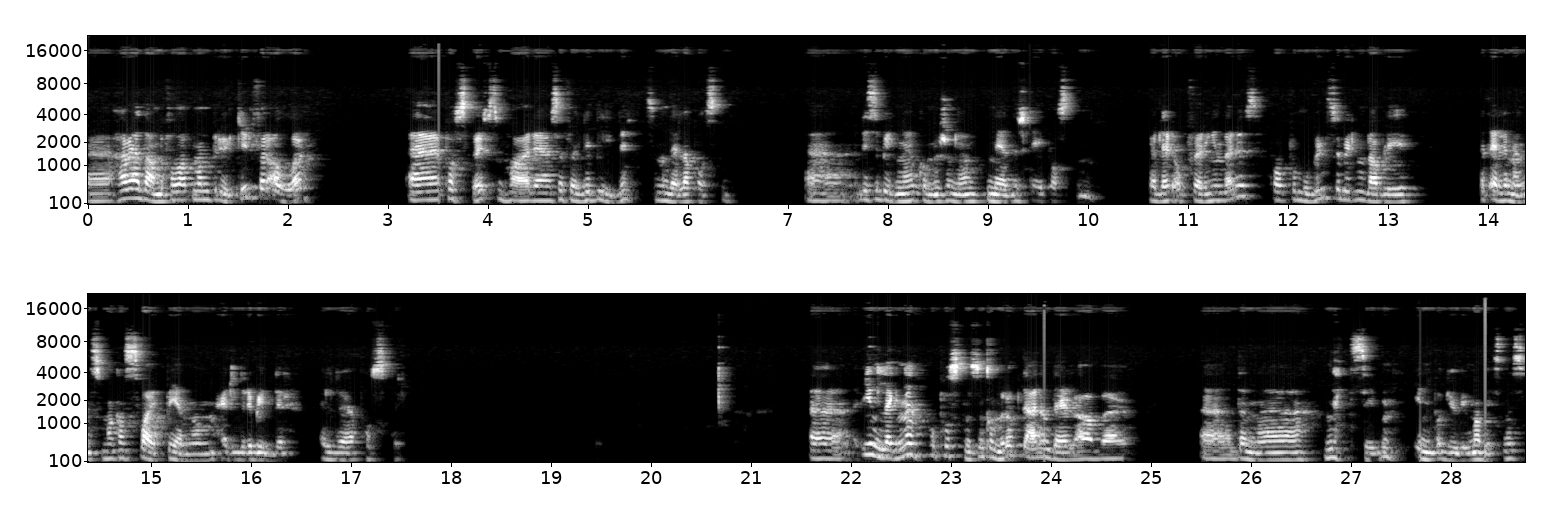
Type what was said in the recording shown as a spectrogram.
Eh, her vil jeg da anbefale at man bruker for alle poster som har eh, selvfølgelig bilder som en del av posten. Eh, disse bildene kommer som nevnt nederst i posten eller oppføringen deres. Og på mobilen så vil den da bli et element som man kan sveipe gjennom eldre bilder, eldre poster. Innleggene og postene som kommer opp, det er en del av denne nettsiden inne på Google My Business.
